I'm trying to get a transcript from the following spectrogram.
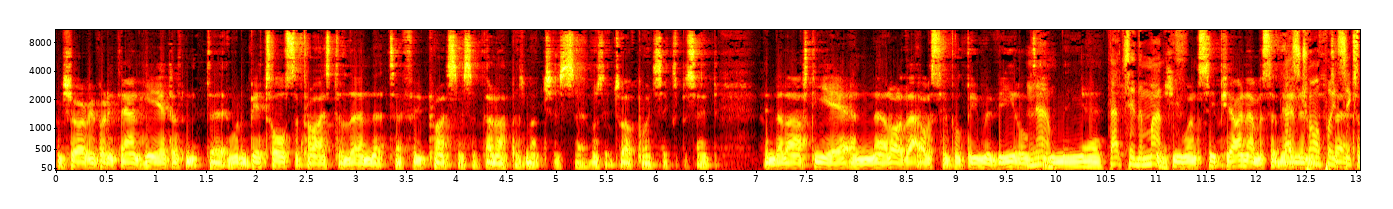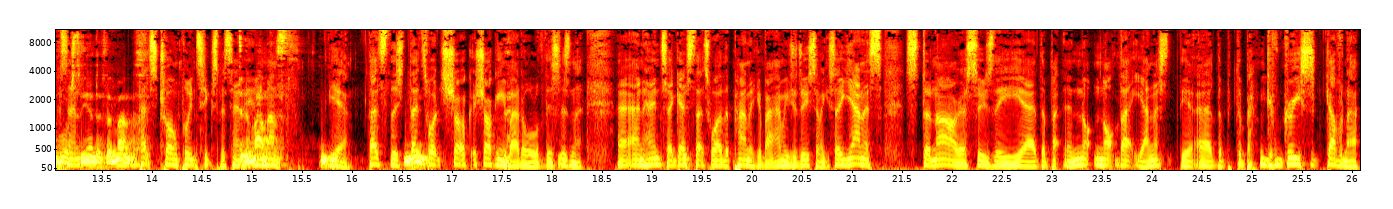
I'm sure everybody down here doesn't uh, wouldn't be at all surprised to learn that uh, food prices have gone up as much as uh, was it 12.6 percent in the last year, and a lot of that obviously will be revealed no, in the uh, that's in the month the Q1 CPI numbers at the that's end 12. of, uh, towards the end of the month. That's 12.6 percent in, in a month. Yeah, that's the, that's what's shock, shocking about all of this, isn't it? Uh, and hence, I guess that's why the panic about having to do something. So Yanis Stournaras, who's the uh, the not not that Yanis, the, uh, the, the Bank of Greece governor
